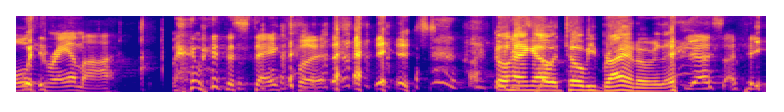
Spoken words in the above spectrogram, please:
old with- grandma with the stank foot. Go hang out with Toby Bryant over there. Yes, I think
